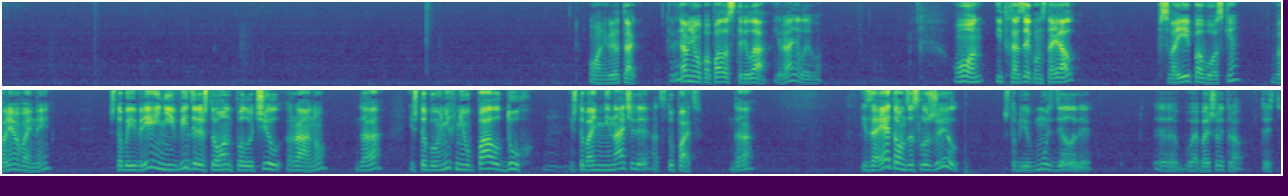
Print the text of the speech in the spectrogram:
О, они говорят так. Когда в него попала стрела и ранила его, он, Итхазек, он стоял в своей повозке во время войны, чтобы евреи не видели, что он получил рану, да, и чтобы у них не упал дух, и чтобы они не начали отступать, да. И за это он заслужил, чтобы ему сделали э, большой трав. То есть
